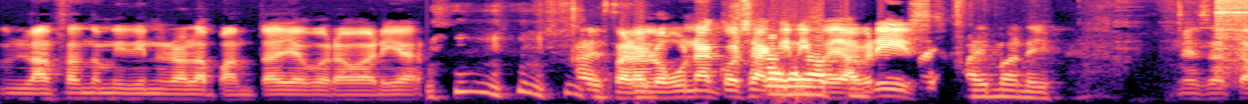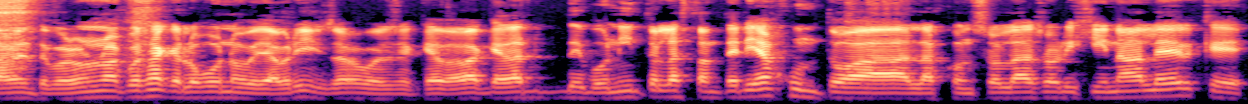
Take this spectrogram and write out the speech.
lanzando mi dinero a la pantalla para variar. para luego una cosa que ni voy a abrir. Exactamente, pero una cosa que luego no voy a abrir, ¿sabes? Pues va a quedar de bonito en la estantería junto a las consolas originales que,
